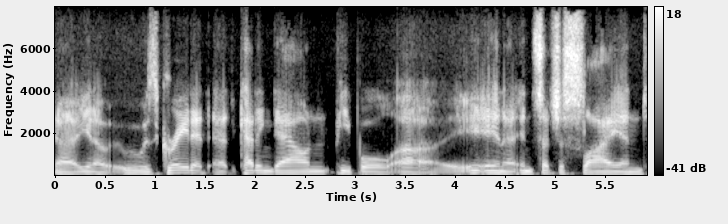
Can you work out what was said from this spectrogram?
Uh, you know, was great at, at cutting down people uh, in a, in such a sly and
